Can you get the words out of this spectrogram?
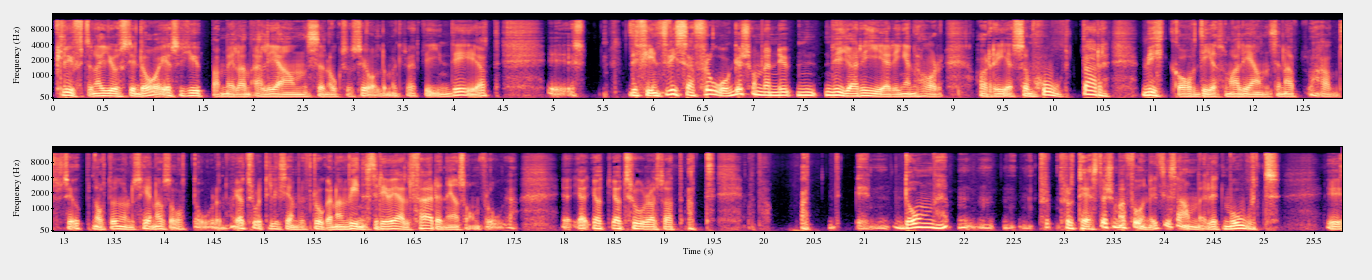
klyftorna just idag är så djupa mellan Alliansen och socialdemokratin, det är att eh, det finns vissa frågor som den nu, nya regeringen har, har rest som hotar mycket av det som Alliansen har, uppnått under de senaste åtta åren. Jag tror till exempel frågan om vinster i välfärden är en sån fråga. Jag, jag, jag tror alltså att, att de protester som har funnits i samhället mot Eh,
